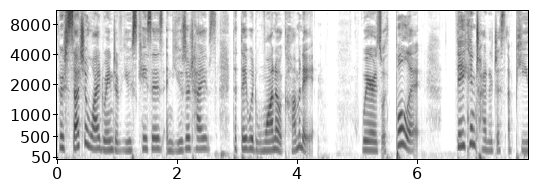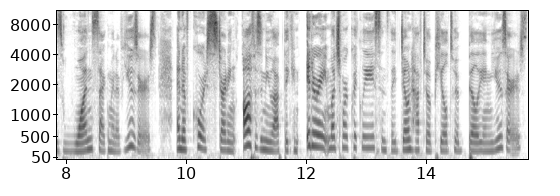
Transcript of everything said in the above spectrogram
there's such a wide range of use cases and user types that they would want to accommodate. Whereas with Bullet, they can try to just appease one segment of users. And of course, starting off as a new app, they can iterate much more quickly since they don't have to appeal to a billion users.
